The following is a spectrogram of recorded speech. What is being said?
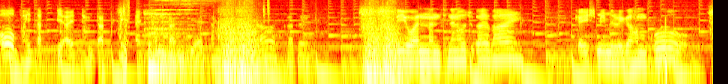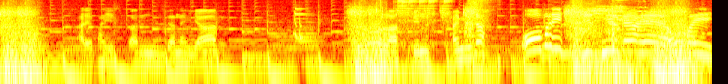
ओ भाई टट्टी आइटम टट्टी आइटम टट्टी आइटम क्या कर? अभी वन नाइन्टी नाइन हो चुका है भाई। क्या इसमें मिलेगा हमको? अरे भाई, इस बार मिल जाना यार। ओ लास्ट पिन भाई, मिल जा। ओ भाई फ़िश मिल गया है। ओ भाई।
